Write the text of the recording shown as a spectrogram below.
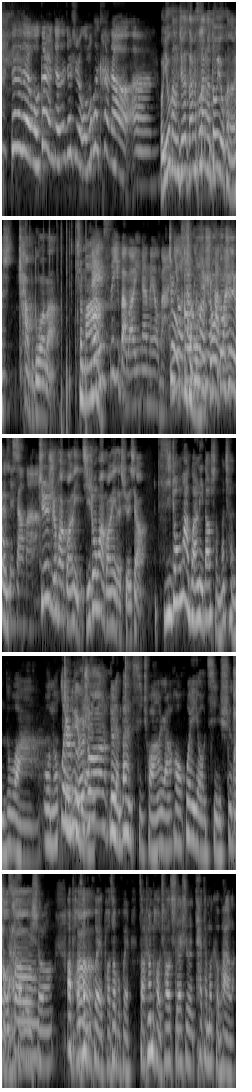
对对对，我个人觉得就是我们会看到，嗯、我有可能觉得咱们三个都有可能是差不多吧。什么？哎，思怡宝宝应该没有吧？就是高中的时候都是那种学校吗？军事化管理、集中化管理的学校，集中化管理到什么程度啊？我们会比六点如说六点半起床，然后会有寝室的跑打扫操卫生。啊，跑操嗯不会，跑操不会。早上跑操实在是太他妈可怕了。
